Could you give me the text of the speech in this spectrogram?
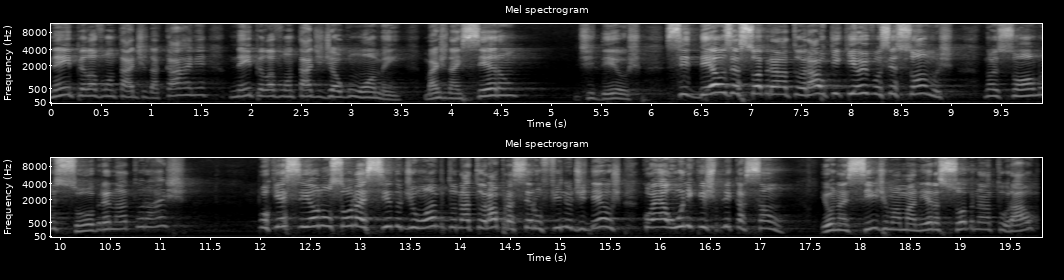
nem pela vontade da carne, nem pela vontade de algum homem, mas nasceram de Deus. Se Deus é sobrenatural, o que, que eu e você somos? Nós somos sobrenaturais. Porque se eu não sou nascido de um âmbito natural para ser um filho de Deus, qual é a única explicação? Eu nasci de uma maneira sobrenatural,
